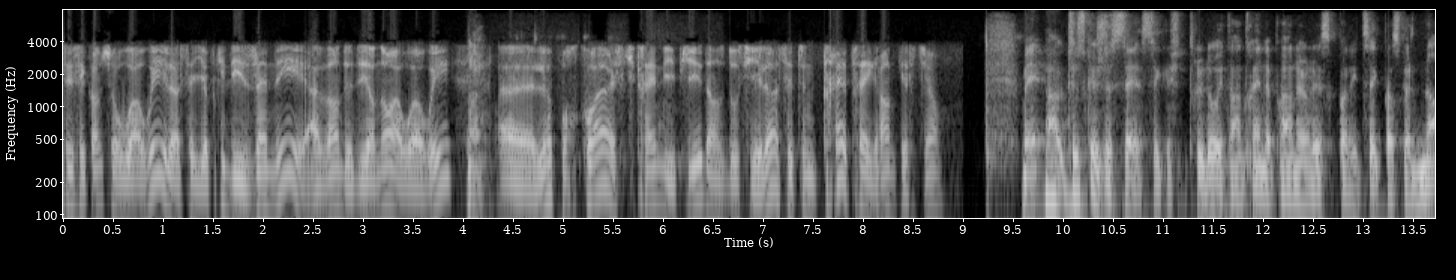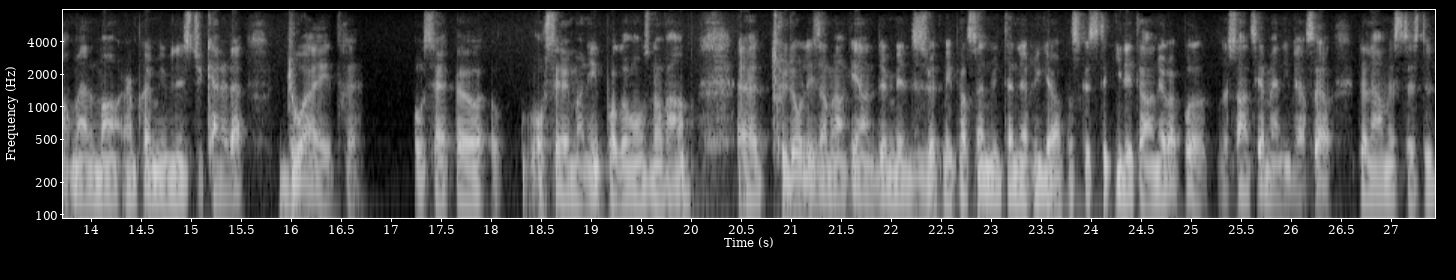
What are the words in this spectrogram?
c'est comme sur Huawei, là, ça il a pris des années avant de dire non à Huawei. là, pourquoi est-ce qu'il traîne les pieds dans ce dossier-là? C'est une très, très grande question. Mais ah, tout ce que je sais, c'est que Trudeau est en train de prendre un risque politique parce que normalement, un premier ministre du Canada doit être au, euh, aux cérémonies pour le 11 novembre. Euh, Trudeau les a manqués en 2018, mais personne ne lui tenait rigueur parce que il était en Europe pour le centième anniversaire de l'armistice de,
